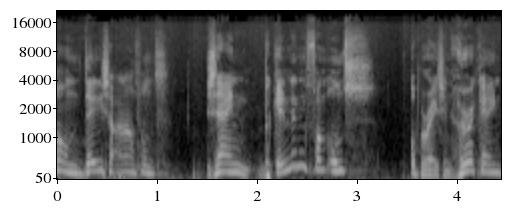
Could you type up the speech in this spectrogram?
Van deze avond zijn bekenden van ons. Operation Hurricane.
